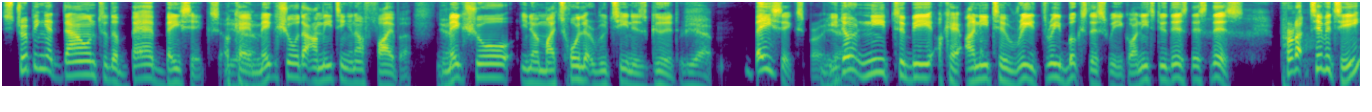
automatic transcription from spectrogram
stripping it down to the bare basics. Okay, Yeah. make sure that I'm eating enough fiber. Yeah. Make sure you know my toilet routine is good. Yeah. Basics, bro. You don't need to be okay. I need to read three books this week, or I need to do this, this, this. Productivity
